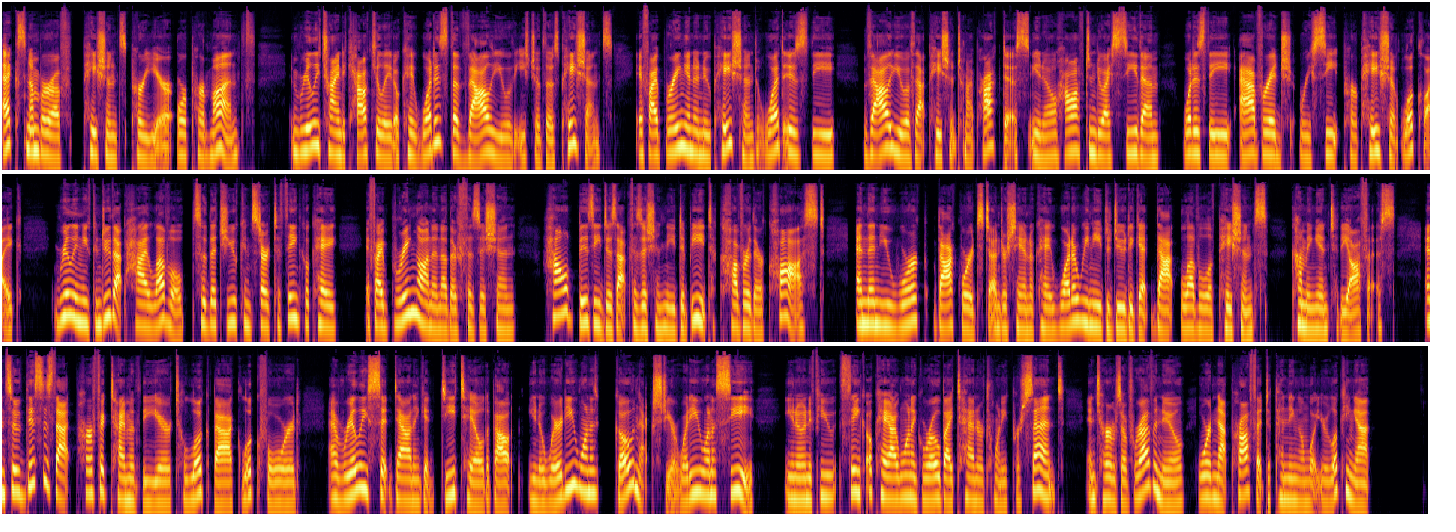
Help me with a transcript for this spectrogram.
X number of patients per year or per month, and really trying to calculate, okay, what is the value of each of those patients? if I bring in a new patient, what is the value of that patient to my practice? You know, how often do I see them? What does the average receipt per patient look like? Really, and you can do that high level so that you can start to think okay, if I bring on another physician, how busy does that physician need to be to cover their cost? And then you work backwards to understand okay, what do we need to do to get that level of patients coming into the office? And so this is that perfect time of the year to look back, look forward, and really sit down and get detailed about, you know, where do you want to go next year? What do you want to see? You know, and if you think, okay, I want to grow by 10 or 20% in terms of revenue or net profit, depending on what you're looking at,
